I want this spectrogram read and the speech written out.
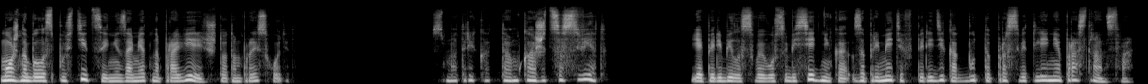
Можно было спуститься и незаметно проверить, что там происходит. «Смотри-ка, там, кажется, свет». Я перебила своего собеседника, заприметив впереди как будто просветление пространства.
